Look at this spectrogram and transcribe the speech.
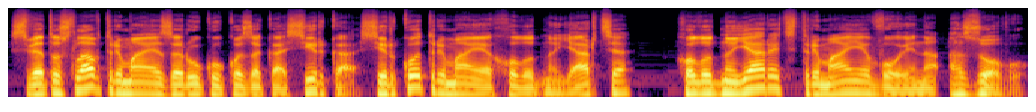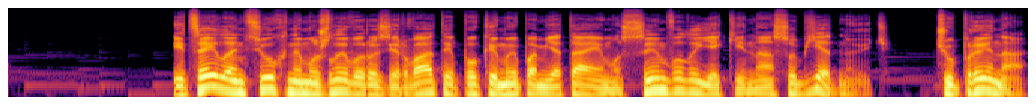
Святослав тримає за руку козака Сірка, Сірко тримає холодноярця, холодноярець тримає воїна Азову. І цей ланцюг неможливо розірвати, поки ми пам'ятаємо символи, які нас об'єднують. Чуприна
